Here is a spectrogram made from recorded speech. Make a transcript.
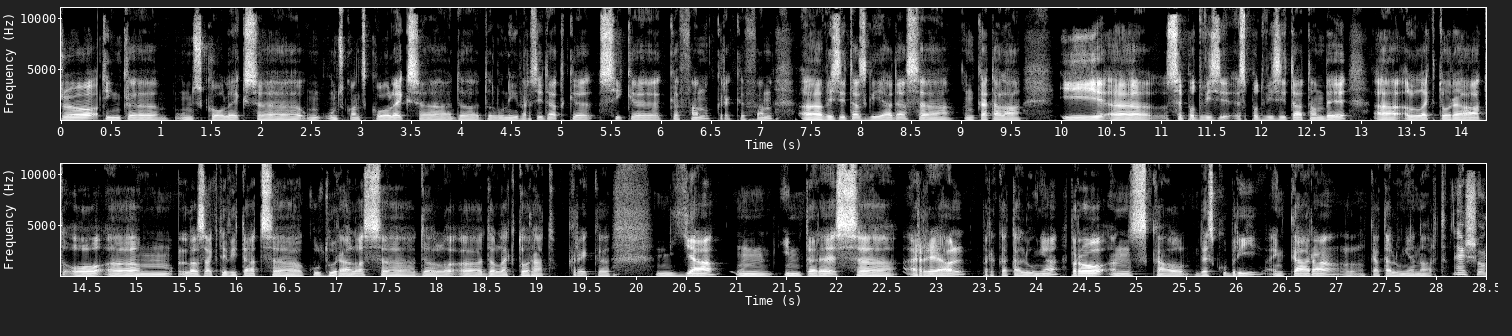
Jo tinc uh, uns col·legs uh, un, uns quants col·legs uh, de, de l'universitat que sí que, que fan, crec que fan, uh, visites guiades uh, en català i uh, se pot es pot visitar també uh, el lectorat o um, les activitats uh, culturals uh, del, uh, del lectorat. Crec que hi ha un interès uh, real per Catalunya, però ens cal descobrir encara Catalunya Nord. Això.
